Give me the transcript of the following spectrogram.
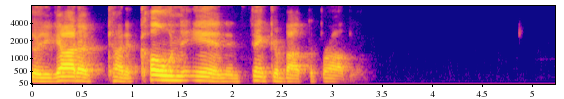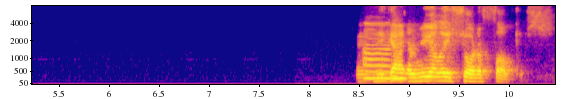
so you got to kind of cone in and think about the problem Um, you got to really sort of focus.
